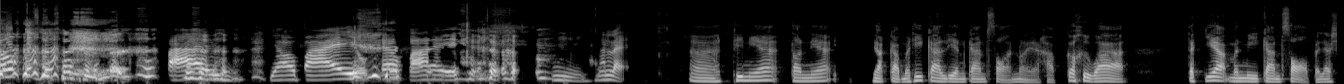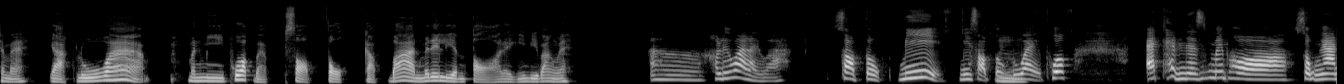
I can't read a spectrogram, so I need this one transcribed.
ยก ไป ยาวไป ยกแก้วไป อืมนั่นแหละ อ่า ทีเนี้ย ตอนเนี้ย อยากกลับมาที่การเรียนการสอนหน่อยอะครับ ก็คือว่าตะเกียมันมีการสอบไปแล้วใช่ไหมอยากรู้ว่ามันมีพวกแบบสอบตกกลับบ้านไม่ได้เรียนต่ออะไรอย่างนี้มีบ้างไหมเออ เขาเรียกว่าอะไรวะ สอบตกมีมีสอบตกอืมด้วย พวก attendance ไม่พอส่งงาน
